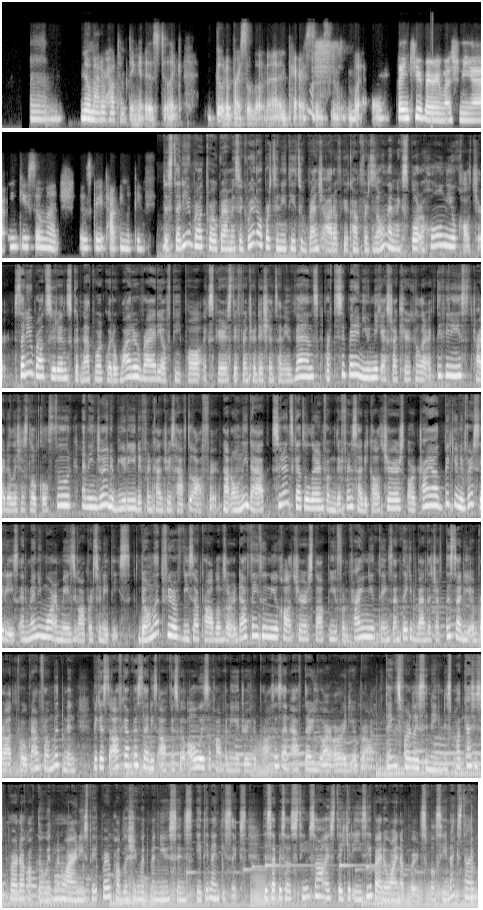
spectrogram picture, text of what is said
Um no matter how tempting it is to like go to Barcelona and Paris and whatever. Thank you very much, Mia. Thank you so much. It was great talking with you. The Study Abroad program is a great opportunity to branch out of your comfort zone and explore a whole new culture. Study abroad students could network with a wider variety of people, experience different traditions and events, participate in unique extracurricular activities, try delicious local food, and enjoy the beauty different countries have to offer. Not only that, students get to learn from different study cultures or try out big universities and many more amazing opportunities opportunities. Don't let fear of visa problems or adapting to new culture stop you from trying new things and take advantage of the study abroad program from Whitman because the off campus studies office will always accompany you during the process and after you are already abroad. Thanks for listening. This podcast is a product of the Whitman Wire newspaper, publishing Whitman News since 1896. This episode's theme song is Take It Easy by the Wind Up Birds. We'll see you next time.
